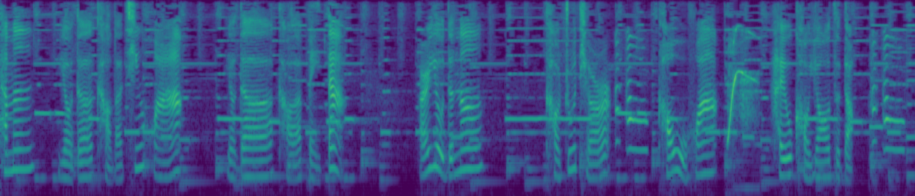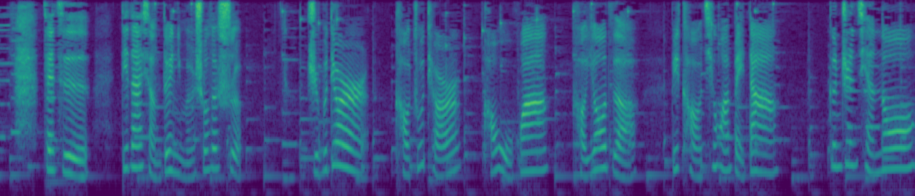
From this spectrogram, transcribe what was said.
他们有的考了清华，有的考了北大，而有的呢，烤猪蹄儿，烤五花，还有烤腰子的。在此，滴答想对你们说的是，指不定儿烤猪蹄儿、烤五花、烤腰子，比考清华北大更挣钱哦。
